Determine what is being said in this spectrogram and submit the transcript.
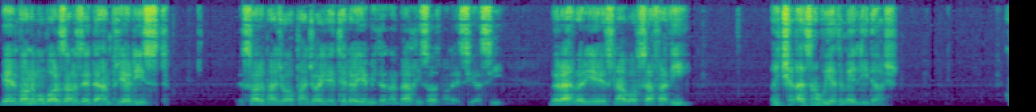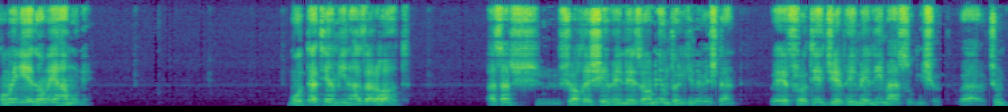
به عنوان مبارزان ضد امپریالیست سال 55 های اطلاعیه می‌دادن برخی سازمان سیاسی به رهبری نواب صفوی. چقدر هویت ملی داشت؟ خمینی ادامه همونه. مدتی هم این حضرات اصلا شاخه شبه نظامی اونطوری که نوشتن و افراطی جبهه ملی محسوب می‌شد و چون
